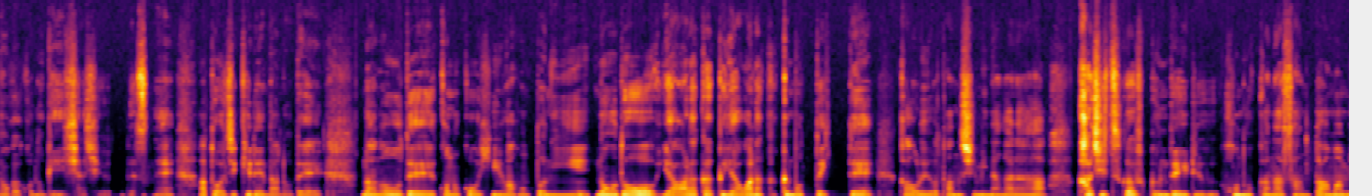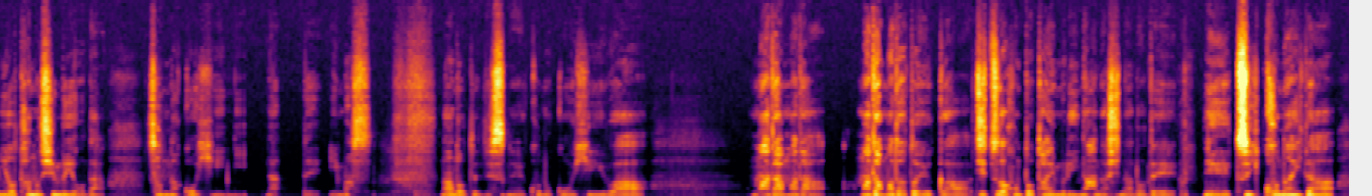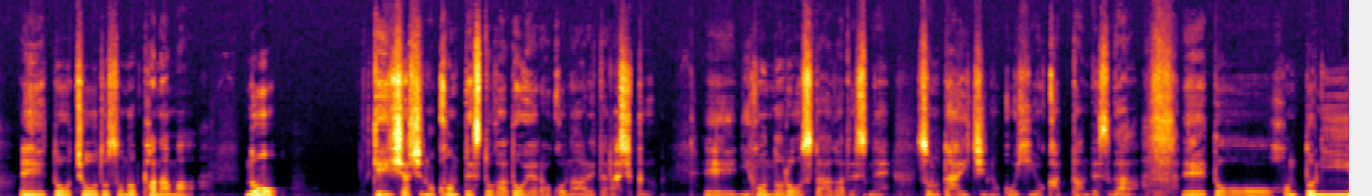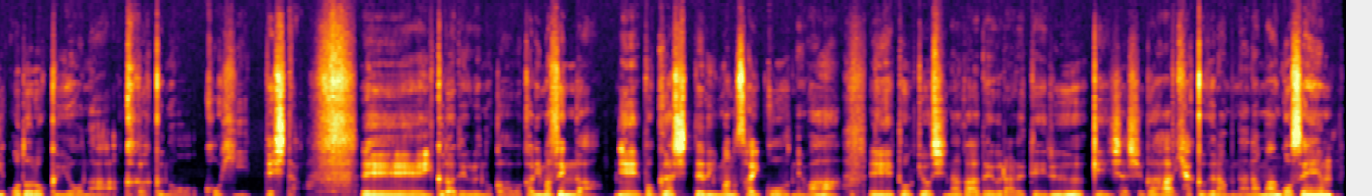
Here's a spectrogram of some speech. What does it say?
のがこの芸者種ですね。後味綺麗なので。なのでこのコーヒーは本当に濃度を柔らかく柔らかく持っていって香りを楽しみながら果実が含んでいるほのかな酸と甘みを楽しむようなそんなコーヒーになっています。なのでですねこのコーヒーはまだまだまだまだというか実は本当タイムリーな話なので、えー、ついこの間、えーとちょうどそのパナマの芸者種のコンテストがどうやら行われたらしく、えー、日本のロースターがですねその第一のコーヒーを買ったんですが、えーと、本当に驚くような価格のコーヒーでした、えー、いくらで売るのか分かりませんが、えー、僕が知ってる今の最高値は、え東京品川で売られている芸者種が 100g7 万5000円。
